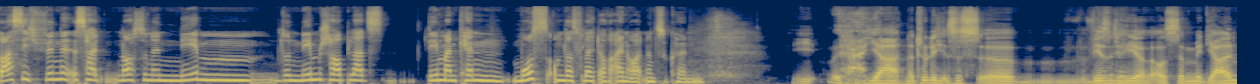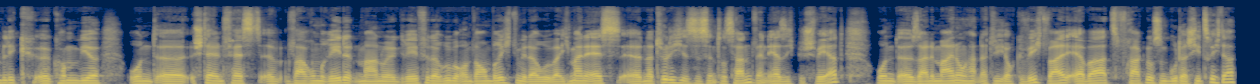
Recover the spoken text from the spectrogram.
Was ich finde, ist halt noch so, eine Neben, so ein Nebenschauplatz, den man kennen muss, um das vielleicht auch einordnen zu können. Ja, natürlich ist es, äh, wir sind ja hier aus dem medialen Blick, äh, kommen wir und äh, stellen fest, äh, warum redet Manuel Gräfe darüber und warum berichten wir darüber? Ich meine, er ist, äh, natürlich ist es interessant, wenn er sich beschwert und äh, seine Meinung hat natürlich auch Gewicht, weil er war fraglos ein guter Schiedsrichter.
